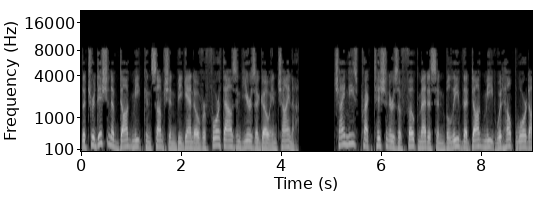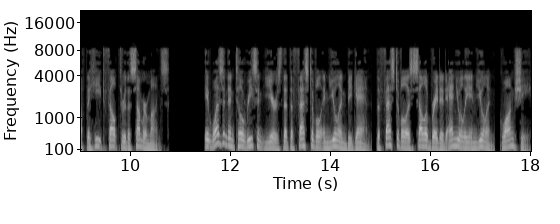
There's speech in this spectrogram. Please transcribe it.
The tradition of dog meat consumption began over 4,000 years ago in China. Chinese practitioners of folk medicine believe that dog meat would help ward off the heat felt through the summer months. It wasn't until recent years that the festival in Yulin began. The festival is celebrated annually in Yulin, Guangxi,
